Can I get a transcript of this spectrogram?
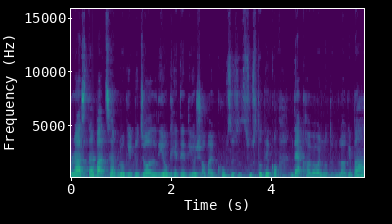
রাস্তার বাচ্চাগুলোকে একটু জল দিও, খেতে দিও। সবাই খুব সুস্থ- থেকো। দেখা হবে আবার নতুন ব্লগে বা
